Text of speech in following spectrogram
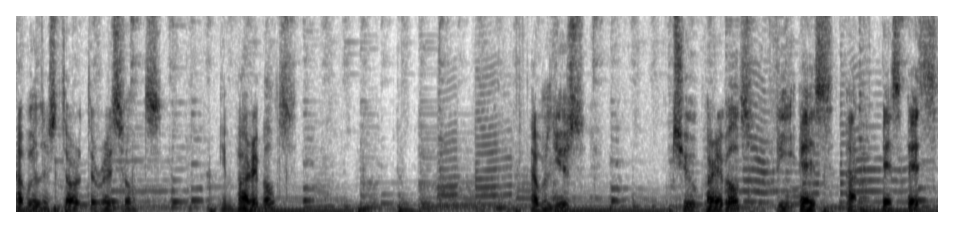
I will store the results in variables. I will use two variables, vs and ss.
